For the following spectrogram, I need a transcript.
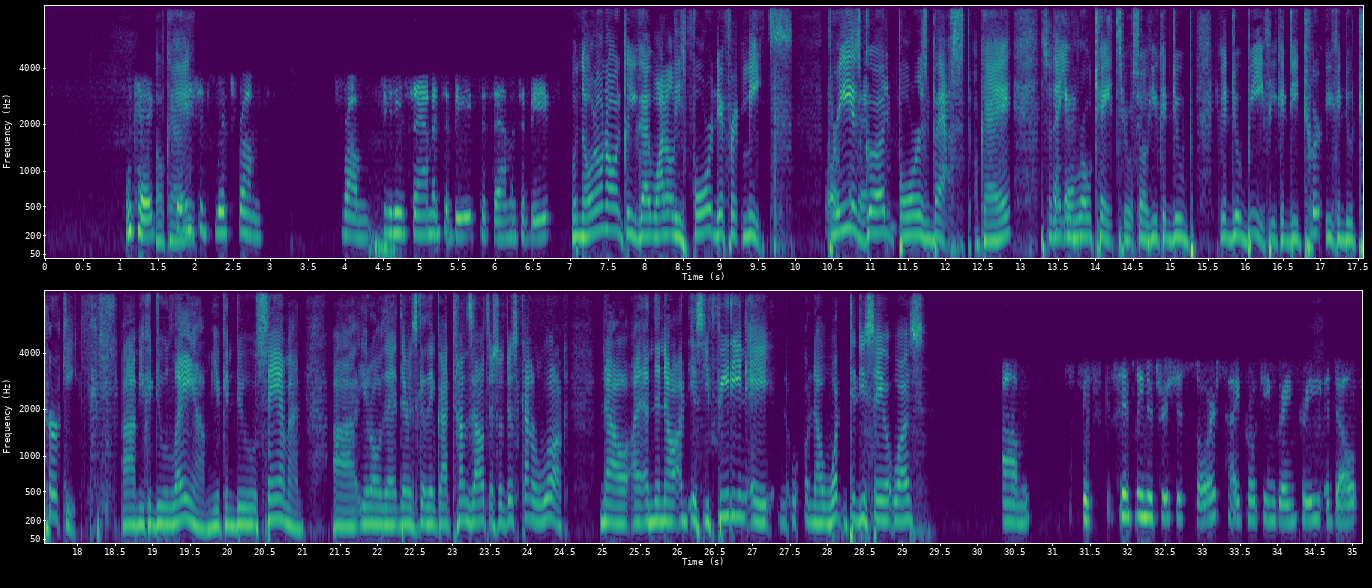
Okay. Okay. So you should switch from from feeding salmon to beef to salmon to beef. Well, no, no, no. You got want at least four different meats. Three is good, four is best. Okay, so that Okay. you rotate through. So if you could do, you could do beef, you could do tur- you can do turkey, um, you could do lamb, you can do salmon. Uh, you know that there's they've got tons out there. So just kind of look now, and then now uh, is he feeding a? Now what did you say it was? Um, it's simply Nourish source, high protein, grain free, adult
